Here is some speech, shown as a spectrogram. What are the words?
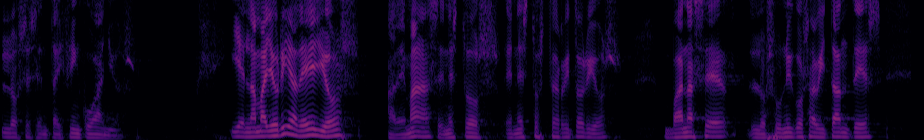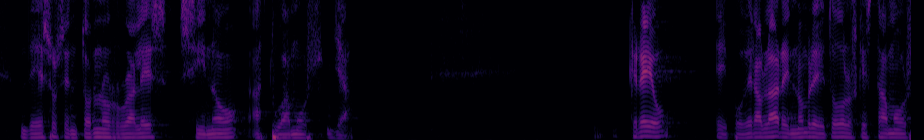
los 65 años. Y en la mayoría de ellos, además, en estos, en estos territorios, van a ser los únicos habitantes de esos entornos rurales si no actuamos ya. Creo eh, poder hablar en nombre de todos los que estamos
